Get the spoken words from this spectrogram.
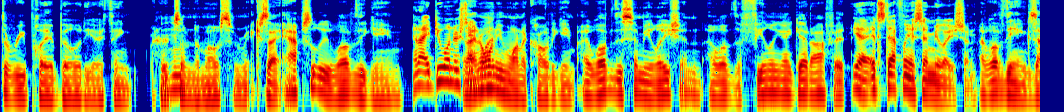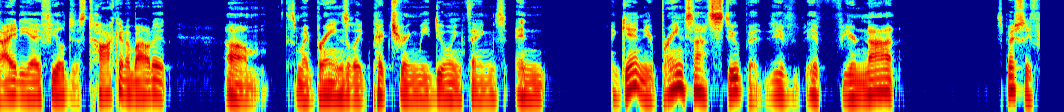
the replayability I think hurts Mm-hmm. them the most for me because I absolutely love the game. and I do And I don't why- even want to call it a game. I love the simulation. I love the feeling I get off it. yeah, it's definitely a simulation. I love the anxiety I feel just talking about it. Um, because my brain's like picturing me doing things. And again, your brain's not stupid. If if you're not, especially if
